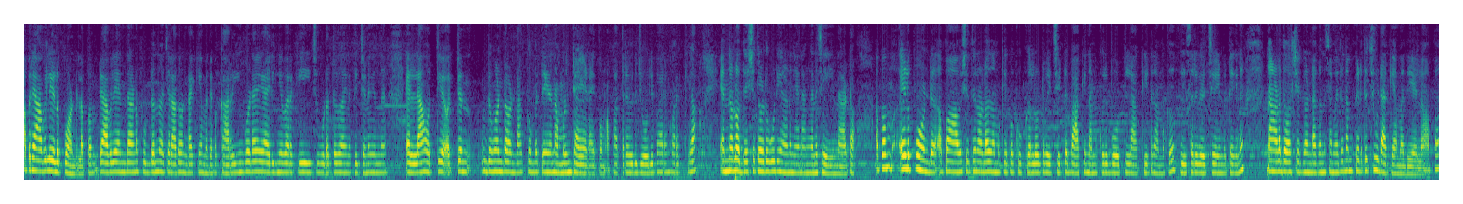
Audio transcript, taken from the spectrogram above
അപ്പോൾ രാവിലെ എളുപ്പമുണ്ടല്ലോ. അപ്പം രാവിലെ എന്താണ് ഫുഡെന്ന് വെച്ചാൽ അത് ഉണ്ടാക്കിയാൽ മതി. അപ്പോൾ കറിയും കൂടെ അരിഞ്ഞ് പിറക്കി ഈ ചൂടത്ത് അതിന് കിച്ചണിൽ നിന്ന് എല്ലാം ഒറ്റ ഒറ്റ ഇതുകൊണ്ട് ഉണ്ടാക്കുമ്പോഴത്തേനും നമ്മളും ടയേർഡായിപ്പം അപ്പം അത്ര ഒരു ജോലി ഭാരം കുറയ്ക്കുക. എന്നുള്ള ഉദ്ദേശത്തോടു കൂടിയാണ് ഞാൻ അങ്ങനെ ചെയ്യുന്നത് കേട്ടോ. അപ്പം എളുപ്പമുണ്ട്. അപ്പോൾ ആവശ്യത്തിനുള്ളത് നമുക്കിപ്പോൾ കുക്കറിലോട്ട് വെച്ചിട്ട് ബാക്കി നമുക്കൊരു ബോട്ടിലാക്കിയിട്ട് നമുക്ക് ഫ്രീസറിൽ വെച്ച് കഴിയുമ്പോഴത്തേക്കിന് നാളെ ദോശയൊക്കെ ഉണ്ടാക്കുന്ന സമയത്ത് നമുക്കെടുത്ത് ചൂടാക്കിയാൽ മതിയല്ലോ. അപ്പോൾ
